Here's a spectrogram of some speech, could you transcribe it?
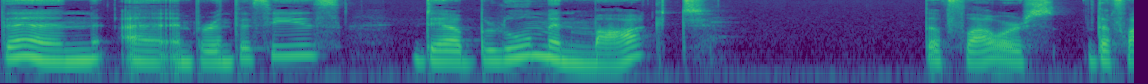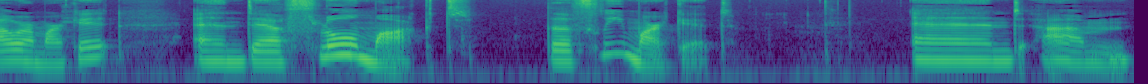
Then, uh, in parentheses, der Blumenmarkt, the flowers, the flower market, and der Flohmarkt, the flea market. And um,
